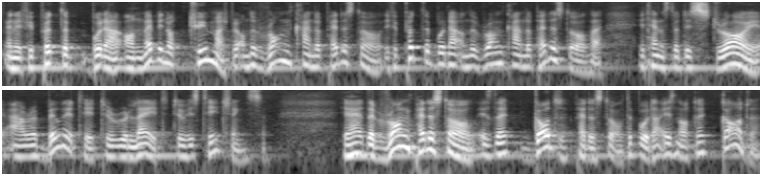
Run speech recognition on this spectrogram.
And if you put the Buddha on maybe not too much, but on the wrong kind of pedestal, if you put the Buddha on the wrong kind of pedestal, it tends to destroy our ability to relate to his teachings. Yeah, the wrong pedestal is the God pedestal. The Buddha is not a God.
